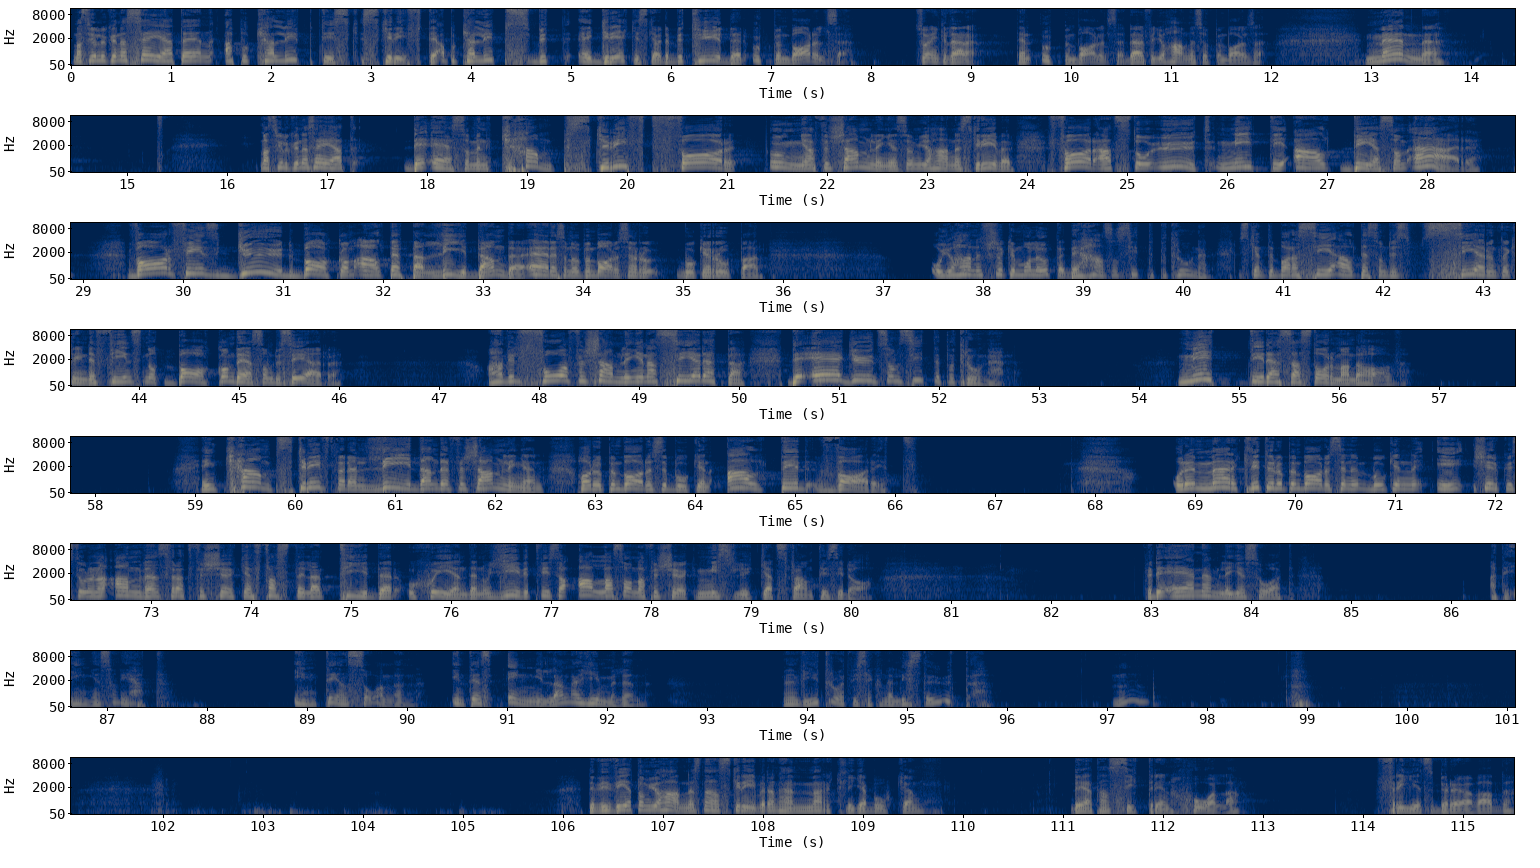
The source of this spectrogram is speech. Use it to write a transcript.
Man skulle kunna säga att det är en apokalyptisk skrift. Det apokalyps är eh, grekiska och det betyder uppenbarelse. Så enkelt är det. Det är en uppenbarelse, därför Johannes uppenbarelse. Men man skulle kunna säga att det är som en kampskrift för unga församlingen som Johannes skriver. För att stå ut mitt i allt det som är. Var finns Gud bakom allt detta lidande? Är det som Uppenbarelseboken ropar. Och Johannes försöker måla upp det. Det är han som sitter på tronen. Du ska inte bara se allt det som du ser runt omkring. Det finns något bakom det som du ser. Och han vill få församlingen att se detta. Det är Gud som sitter på tronen. Mitt i dessa stormande hav. En kampskrift för den lidande församlingen har Uppenbarelseboken alltid varit. Och Det är märkligt hur Uppenbarelseboken i kyrkohistorien har använts för att försöka fastställa tider och skeenden. Och givetvis har alla sådana försök misslyckats fram tills idag. För det är nämligen så att, att det är ingen som vet. Inte ens sonen, inte ens änglarna i himlen. Men vi tror att vi ska kunna lista ut det. Mm. Det vi vet om Johannes när han skriver den här märkliga boken, det är att han sitter i en håla, frihetsberövad,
